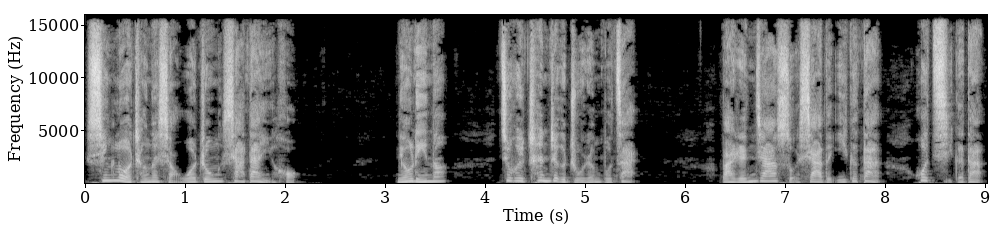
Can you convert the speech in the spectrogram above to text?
新落成的小窝中下蛋以后，牛鹂呢就会趁这个主人不在，把人家所下的一个蛋或几个蛋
